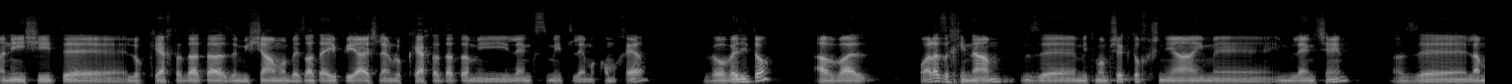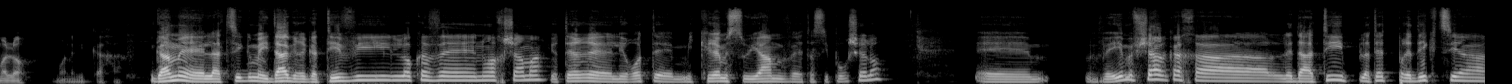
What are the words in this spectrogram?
אני אישית אה, לוקח את ה data הזה משם בעזרת ה-API שלהם, לוקח את ה data מ LangSmith למקום אחר ועובד איתו, אבל וואלה זה חינם, זה מתממשק תוך שנייה עם, אה, עם LangChain. אז uh, למה לא? בוא נגיד ככה. גם uh, להציג מידע אגרגטיבי לא כזה נוח שמה, יותר uh, לראות uh, מקרה מסוים ואת הסיפור שלו. Uh, ואם אפשר ככה, לדעתי, לתת פרדיקציה,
